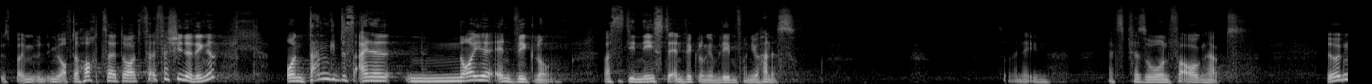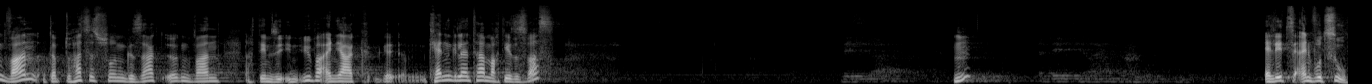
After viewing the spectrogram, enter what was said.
ist bei ihm auf der Hochzeit dort, verschiedene Dinge. Und dann gibt es eine neue Entwicklung. Was ist die nächste Entwicklung im Leben von Johannes? So, wenn ihr ihn als Person vor Augen habt. Irgendwann, ich glaube, du hast es schon gesagt, irgendwann, nachdem sie ihn über ein Jahr kennengelernt haben, macht Jesus was? Hm? Er lädt sie ein, wozu?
